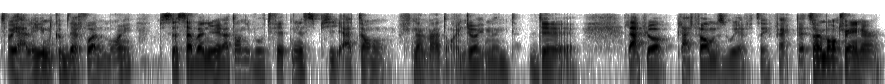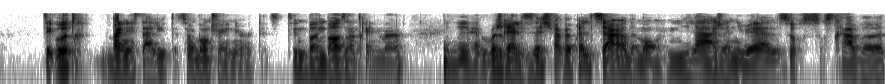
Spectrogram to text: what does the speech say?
Tu vas y aller une couple de fois de moins, puis ça, ça va nuire à ton niveau de fitness, puis à ton, finalement, à ton enjoyment de la pla- plateforme Zwift. tu sais. Fait que t'as-tu un bon trainer? Tu sais, outre bien installé, t'as-tu un bon trainer? T'as-tu une bonne base d'entraînement? Mhm. Euh, moi, je réalisais, je fais à peu près le tiers de mon millage annuel sur, sur Strava,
